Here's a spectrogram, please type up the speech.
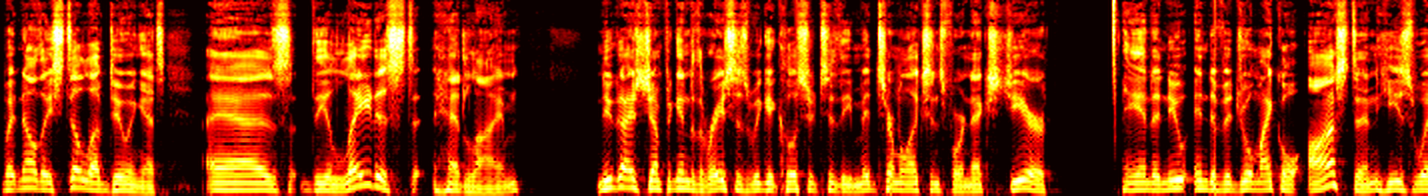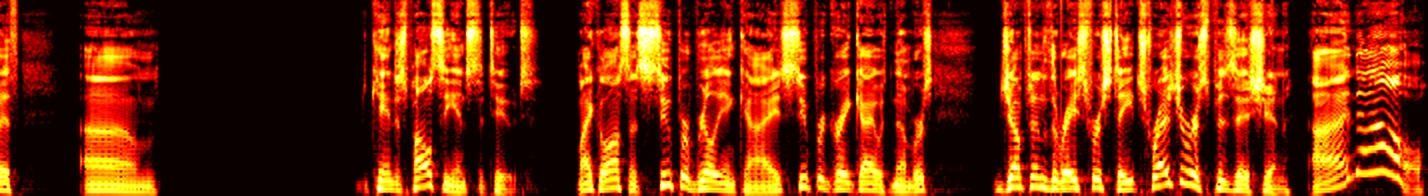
but no, they still love doing it. As the latest headline, new guys jumping into the race as we get closer to the midterm elections for next year. And a new individual, Michael Austin, he's with um, Kansas Policy Institute. Michael Austin, super brilliant guy, super great guy with numbers, jumped into the race for state treasurer's position. I know.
